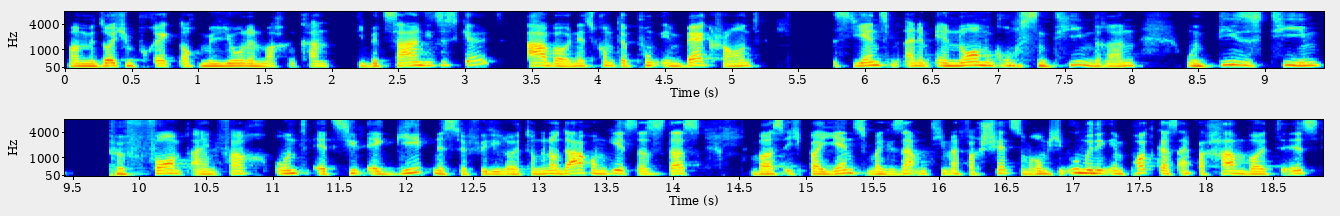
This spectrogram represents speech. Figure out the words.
man mit solchen Projekten auch Millionen machen kann. Die bezahlen dieses Geld, aber, und jetzt kommt der Punkt im Background, ist Jens mit einem enorm großen Team dran und dieses Team performt einfach und erzielt Ergebnisse für die Leute. Und genau darum geht es. Das ist das, was ich bei Jens und beim gesamten Team einfach schätze und warum ich ihn unbedingt im Podcast einfach haben wollte, ist,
